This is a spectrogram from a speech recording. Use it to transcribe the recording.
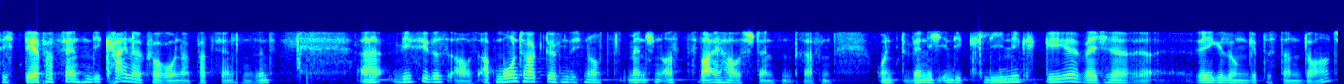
Sicht der Patienten, die keine Corona-Patienten sind. Äh, wie sieht es aus? Ab Montag dürfen sich noch Menschen aus zwei Hausständen treffen. Und wenn ich in die Klinik gehe, welche Regelungen gibt es dann dort?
